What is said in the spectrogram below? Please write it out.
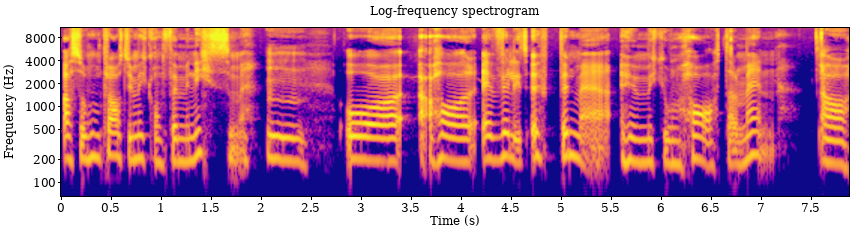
alltså hon pratar ju mycket om feminism. Mm. Och har, är väldigt öppen med hur mycket hon hatar män. Ja,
